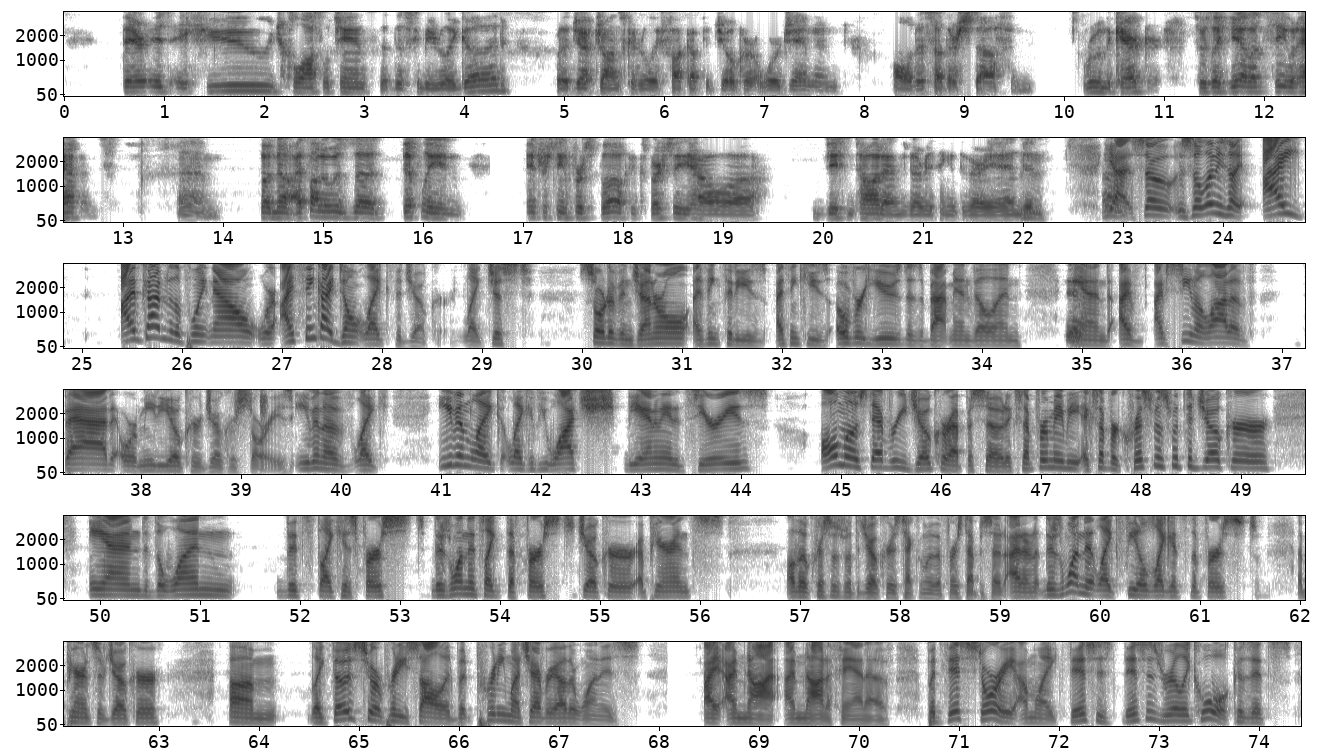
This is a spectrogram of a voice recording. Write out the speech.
there is a huge, colossal chance that this could be really good, or that Geoff Johns could really fuck up the Joker origin and all this other stuff and ruin the character. So he's like, yeah, let's see what happens. Um, but no, I thought it was uh, definitely an interesting first book, especially how uh, Jason Todd ended everything at the very end. And um, yeah so so let me tell you i i've gotten to the point now where i think i don't like the joker like just sort of in general i think that he's i think he's overused as a batman villain Yeah. and i've i've seen a lot of bad or mediocre joker stories even of like even like like if you watch the animated series almost every joker episode except for maybe except for christmas with the joker and the one that's like his first there's one that's like the first joker appearance although christmas with the joker is technically the first episode. I don't know. There's one that like feels like it's the first appearance of joker. Um like those two are pretty solid but pretty much every other one is i i'm not i'm not a fan of but this story i'm like this is this is really cool because it's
